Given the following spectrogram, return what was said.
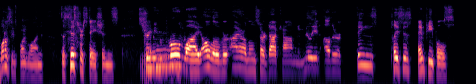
106.1, the sister stations, streaming Yeah. worldwide all over irlonestar.com and a million other things, places, and peoples.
